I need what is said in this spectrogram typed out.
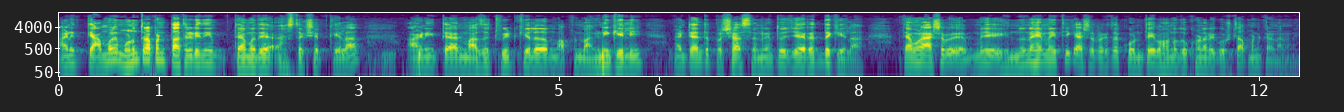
आणि त्यामुळे म्हणून तर आपण तातडीने त्यामध्ये हस्तक्षेप केला. आणि त्या माझं ट्विट केलं आपण मागणी केली आणि त्यानंतर प्रशासनाने तो जे रद्द केला. त्यामुळे अशा प्र- म्हणजे हिंदूंना हे माहिती की अशा प्रकारचा कोणत्याही भावना दुखवणारी गोष्ट आपण करणार नाही.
